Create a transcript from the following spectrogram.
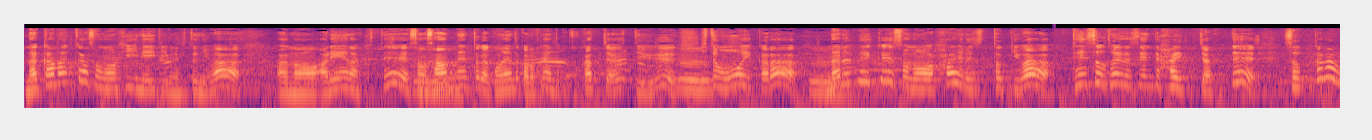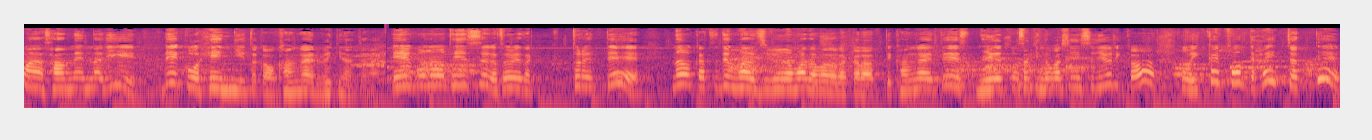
なかなかその非ネイティブの人にはあのありえなくてその3年とか5年とか6年とかかかっちゃうっていう人も多いから、なるべくその入る時は点数を取れた時点で入っちゃってそこからまあ3年なりでこう編入とかを考えるべきなんじゃない英語の点数が取れた取れてなおかつでもまだ自分はまだまだだからって考えて入学を先延ばしにするよりかはもう一回ポンって入っちゃって、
